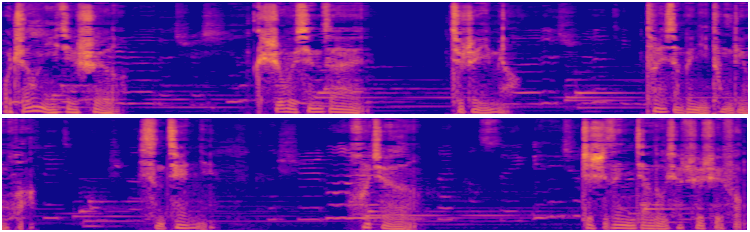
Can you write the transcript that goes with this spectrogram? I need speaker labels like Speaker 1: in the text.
Speaker 1: 我知道你已经睡了可是我现在就这一秒突然想跟你通电话想见你或者只是在你家楼下吹吹风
